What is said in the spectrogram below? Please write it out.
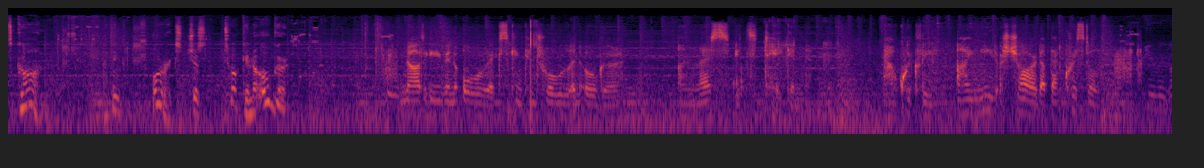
It's gone. I think Oryx just took an ogre. Not even Oryx can control an ogre. Unless it's taken. Now quickly, I need a shard of that crystal. Here we go.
